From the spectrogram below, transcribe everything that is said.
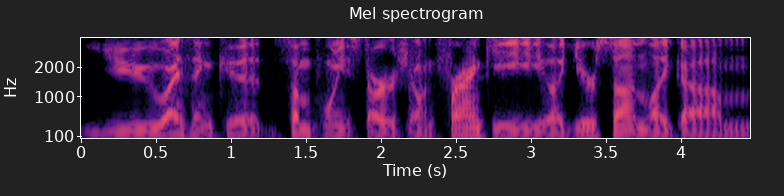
you i think at some point started showing frankie like your son like um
